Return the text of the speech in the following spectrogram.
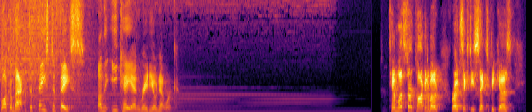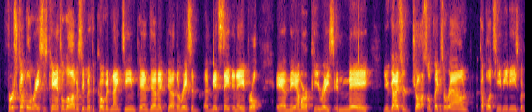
Welcome back to Face to Face on the EKN Radio Network. Tim, let's start talking about Route 66 because first couple of races canceled, obviously, with the COVID 19 pandemic. Uh, the race at, at Mid State in April and the MRP race in May. You guys are jostling things around, a couple of TBDs, but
